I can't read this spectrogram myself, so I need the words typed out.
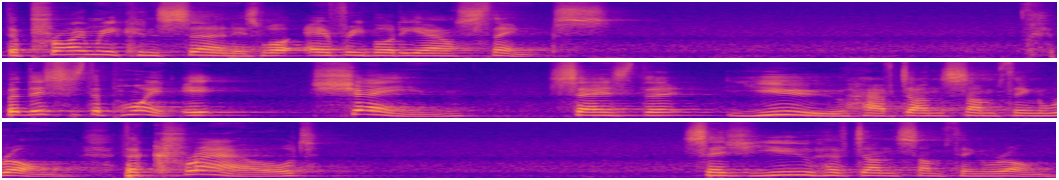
the primary concern is what everybody else thinks. But this is the point. It, shame says that you have done something wrong. The crowd says you have done something wrong.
